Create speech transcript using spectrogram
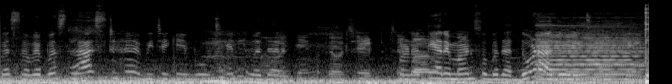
બસ હવે બસ લાસ્ટ હે બીજે ક્યાંય બહુ છે નહીં વધારે. પણ અત્યારે માણસો બધા દોડા દોડી થાય છે.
